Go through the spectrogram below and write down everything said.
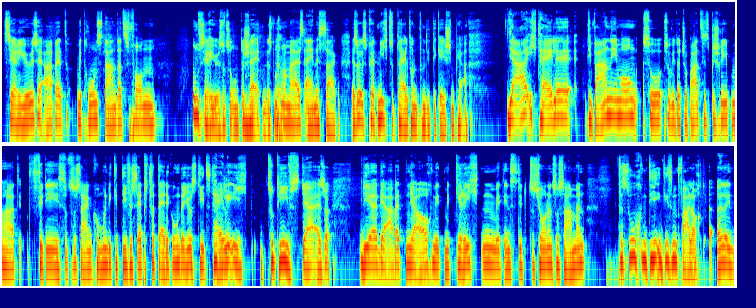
seriöse Arbeit mit hohen Standards von unseriöser zu unterscheiden. Das muss ja. man mal als eines sagen. Also es gehört nicht zu Teil von, von Litigation PR. Ja, ich teile die Wahrnehmung, so, so wie der Jobatz jetzt beschrieben hat, für die sozusagen kommunikative Selbstverteidigung der Justiz teile ich zutiefst. Ja, also wir, wir arbeiten ja auch mit, mit Gerichten, mit Institutionen zusammen, versuchen die in diesem Fall auch, äh, in,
